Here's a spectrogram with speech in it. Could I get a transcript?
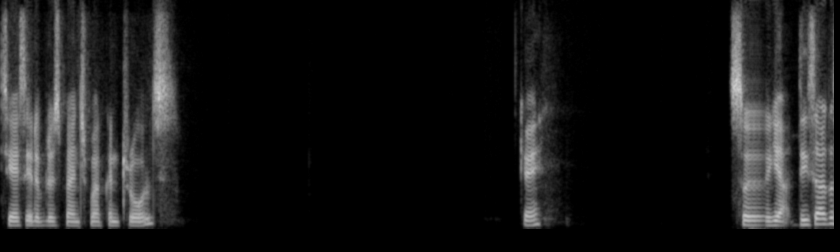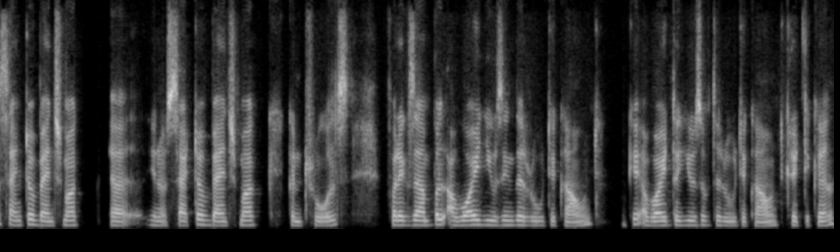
CIS AWS benchmark controls okay so yeah, these are the center benchmark, uh, you know, set of benchmark controls. For example, avoid using the root account. Okay, avoid the use of the root account, critical.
